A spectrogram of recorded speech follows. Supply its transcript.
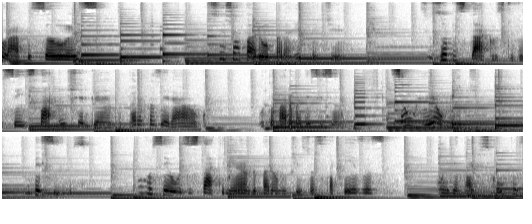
Olá, pessoas! Você já parou para refletir se os obstáculos que você está enxergando para fazer algo ou tomar uma decisão são realmente empecilhos? Ou você os está criando para omitir suas fraquezas ou inventar desculpas?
